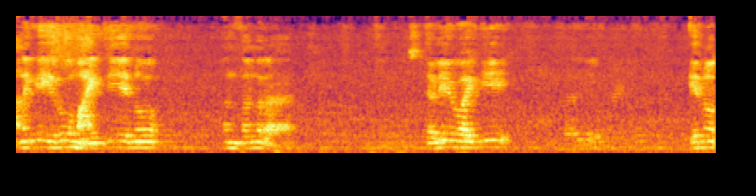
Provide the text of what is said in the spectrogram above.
ನನಗೆ ಇರುವ ಮಾಹಿತಿ ಏನು ಅಂತಂದ್ರ ಸ್ಥಳೀಯವಾಗಿ ಏನು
